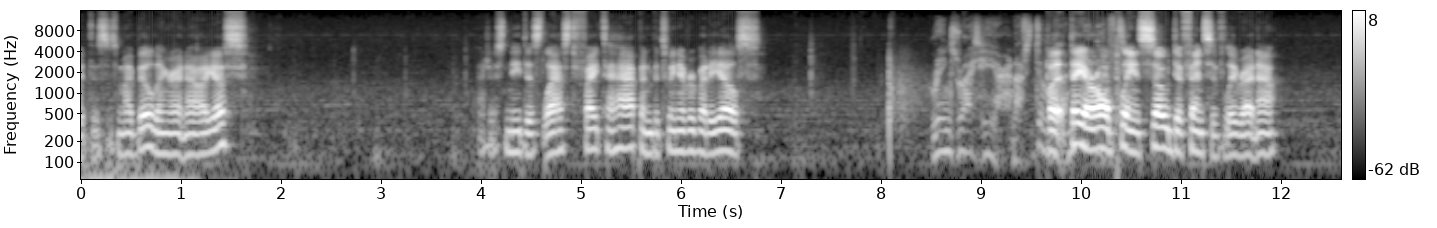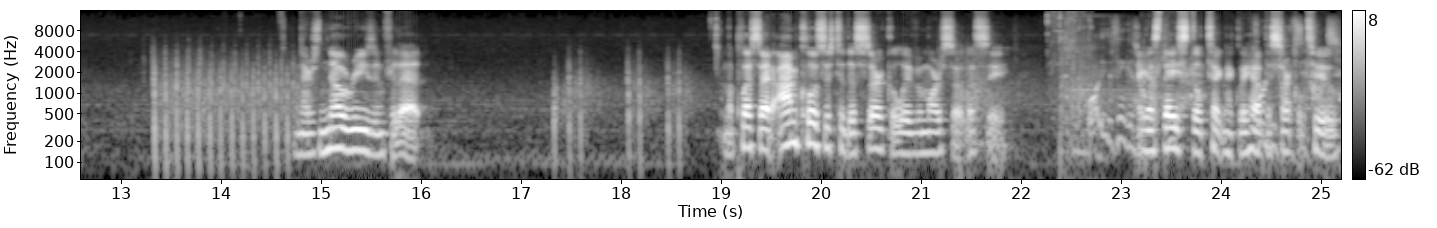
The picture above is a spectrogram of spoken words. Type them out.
Alright, this is my building right now, I guess. I just need this last fight to happen between everybody else. Ring's right here, and I've still. But they are all playing so defensively right now. And there's no reason for that. On the plus side, I'm closest to the circle even more so. Let's see. What do you think is I guess they here? still technically have the circle seconds. too,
